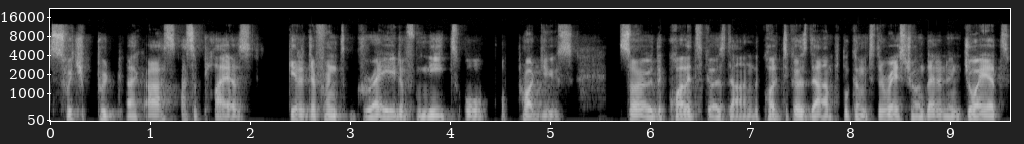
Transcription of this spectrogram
switch our, our suppliers, get a different grade of meat or, or produce. So the quality goes down. The quality goes down. People come to the restaurant, they don't enjoy it.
